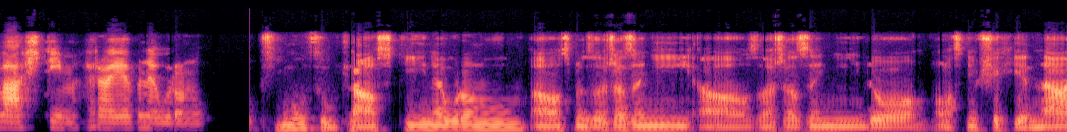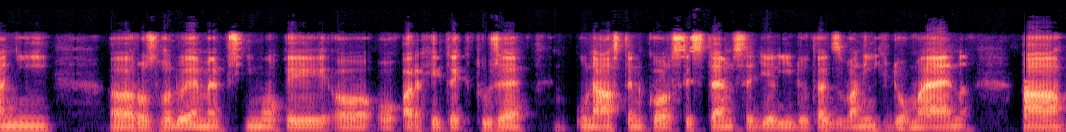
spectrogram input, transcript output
váš tým hraje v Neuronu? Přímou součástí Neuronu jsme zařazení, zařazení do vlastně všech jednání, rozhodujeme přímo i o, o architektuře. U nás ten core systém se dělí do takzvaných domén a,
